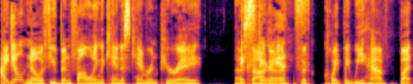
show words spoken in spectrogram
I don't know if you've been following the Candace Cameron Puree uh, saga the, quite the we have, but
